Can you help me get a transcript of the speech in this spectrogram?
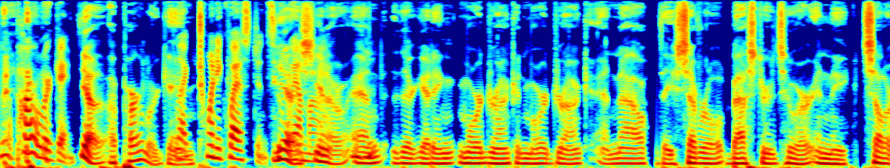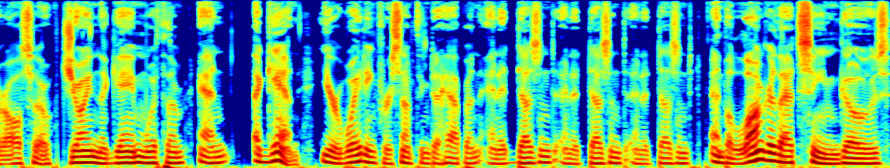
A parlor game. Yeah, a parlor game. Like 20 questions. Who yes, am I? you know, Mhm. and they're getting more drunk and more drunk. And now the several bastards who are in the cellar also join the game with them. And again, you're waiting for something to happen, and it doesn't, and it doesn't, and it doesn't. And the longer that scene goes,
